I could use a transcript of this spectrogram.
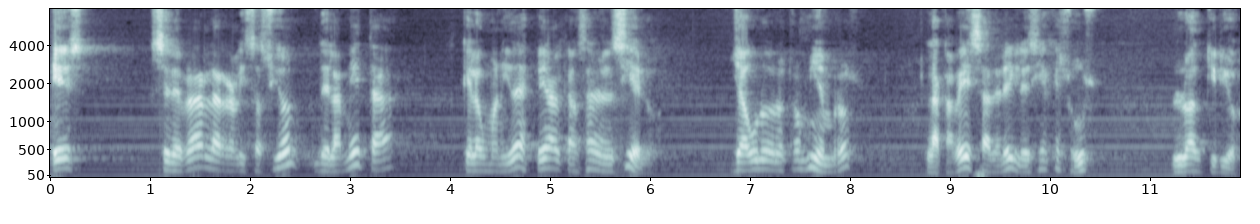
es celebrar la realización de la meta que la humanidad espera alcanzar en el cielo. Ya uno de nuestros miembros, la cabeza de la iglesia, Jesús, lo adquirió.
